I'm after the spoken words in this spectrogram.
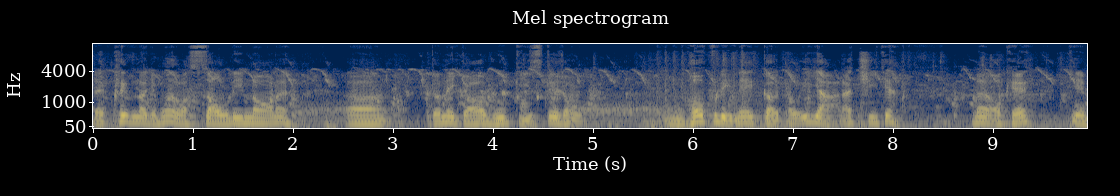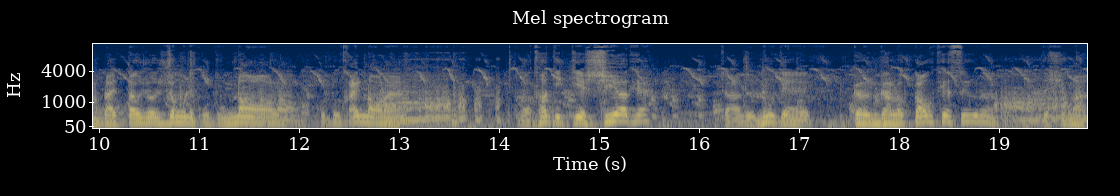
Để clip nó chỉ muốn là sầu đi nó này. Ờ, cho nên cho rookies cái rồi. Ừ, hopefully này cỡ tàu ý giả đã chi thế. Nên ok. Thì lại tàu rồi rong thì của tụ no là, của tụ cái no này. Là thôi chỉ chia xia thế. Trả được nút cái cần gà nó câu thế sư nữa. Để xem mà.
